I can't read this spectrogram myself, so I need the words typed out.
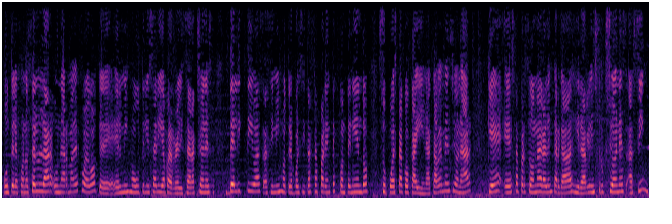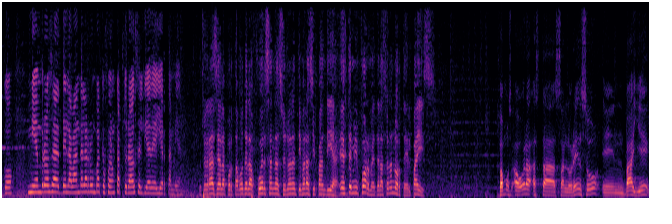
un teléfono celular, un arma de fuego que él mismo utilizaría para realizar acciones delictivas, asimismo tres bolsitas transparentes conteniendo supuesta cocaína. Cabe mencionar que esta persona era la encargada de girarle instrucciones a cinco miembros de la banda La Rumba que fueron capturados el día de ayer también. Muchas gracias a la portavoz de la Fuerza Nacional Antimaras y Pandía. Este es mi informe de la zona norte del país. Vamos ahora hasta San Lorenzo, en Valle,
